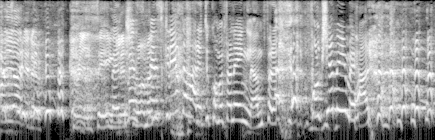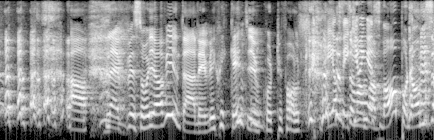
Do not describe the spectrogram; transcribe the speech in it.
Vad gör du? Crazy Men, English men, woman. men skrev det här att du kommer från England för att folk känner ju mig här. Ja, nej, men så gör vi ju inte Annie. Vi skickar ju inte julkort till folk. Jag fick Så ju inget bara, svar på dem. Så.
